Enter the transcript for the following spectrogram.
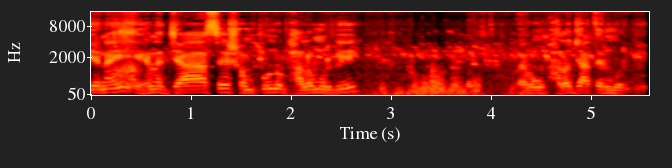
ইয়ে নাই, এখানে যা আছে সম্পূর্ণ ভালো মুরগি এবং ভালো জাতের মুরগি।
